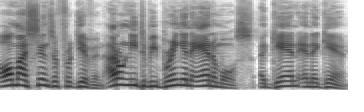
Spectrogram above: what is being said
All my sins are forgiven. I don't need to be bringing animals again and again.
